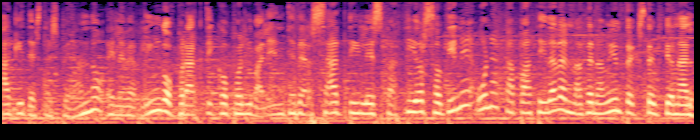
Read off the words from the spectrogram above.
Aquí te está esperando el Everlingo, práctico, polivalente, versátil, espacioso, tiene una capacidad de almacenamiento excepcional,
